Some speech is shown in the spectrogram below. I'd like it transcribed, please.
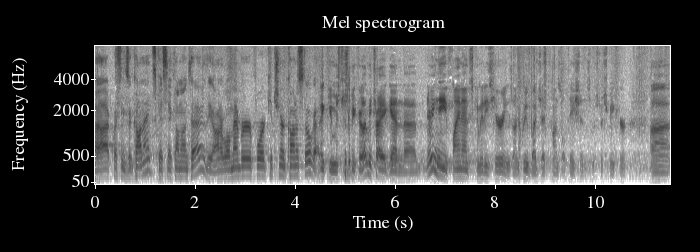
Uh, questions and comments? Questions et commentaires? The honourable member for Kitchener-Conestoga. Thank you, Mr. Speaker. Let me try again. Uh, during the Finance Committee's hearings on pre-budget consultations, Mr. Speaker, uh,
